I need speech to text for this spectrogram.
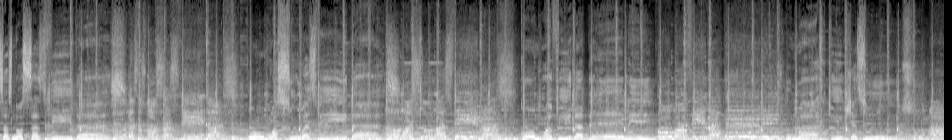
Todas as nossas vidas, Todas as nossas vidas, como as suas vidas, como as suas vidas, como a vida dele, como a vida dele, o mártir Jesus. o mártir Jesus.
